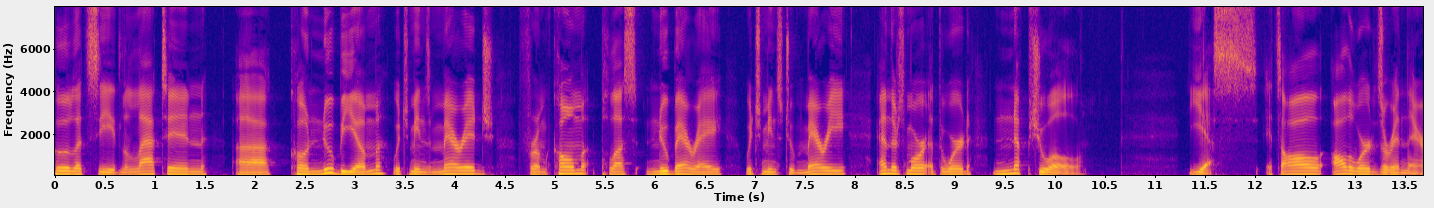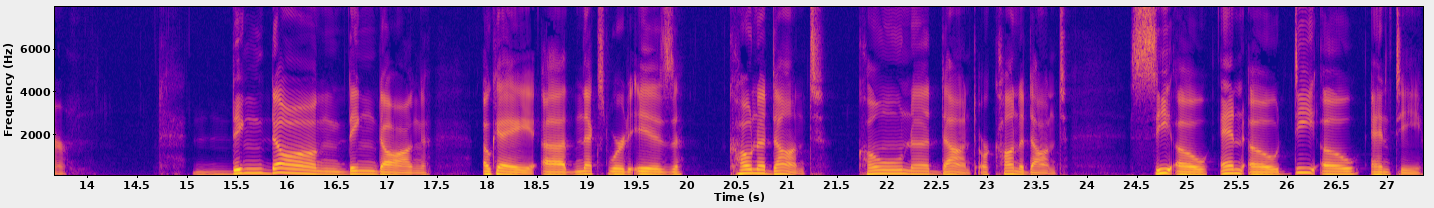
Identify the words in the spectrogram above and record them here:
let's see, the Latin uh, connubium, which means marriage, from com plus nubere, which means to marry. And there's more at the word nuptial. Yes, it's all, all the words are in there. Ding dong, ding dong. Okay, uh, next word is conodont. Conodont or conodont. C O N O D O N T.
